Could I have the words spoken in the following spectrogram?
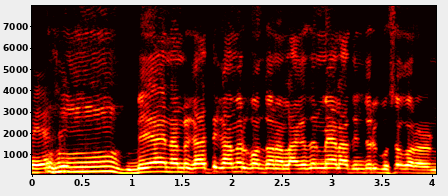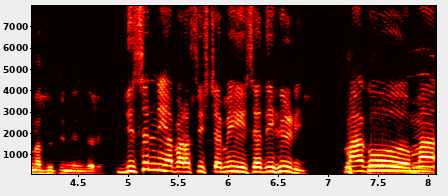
বেয়ানি বেয়ান আমার গাতে গামের গন্ধ না লাগে যেন মেলা দিন ধরে গোসল করার না দুই তিন দিন ধরে। দিছেন নিয়া পারা সিস্টেমে হিসা দি হিড়ি? মা গো মা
